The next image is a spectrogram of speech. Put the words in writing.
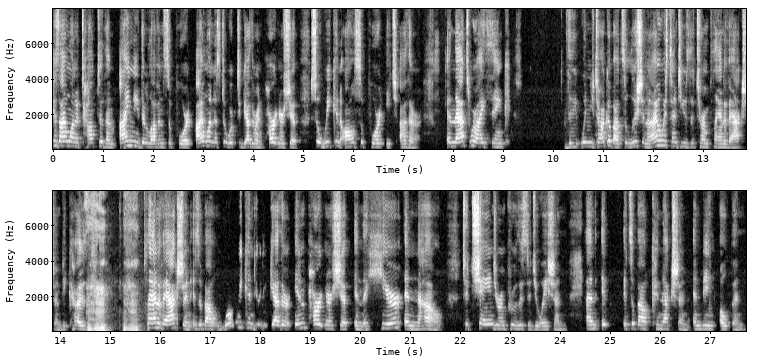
Because I want to talk to them. I need their love and support. I want us to work together in partnership so we can all support each other. And that's where I think the when you talk about solution, and I always tend to use the term plan of action because hmm hmm plan of action is about what we can do together in partnership in the here and now to change or improve the situation. And it it's about connection and being open,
